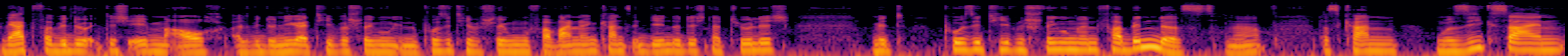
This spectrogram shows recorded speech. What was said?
wertvoll, wie du dich eben auch, also wie du negative Schwingungen in positive Schwingungen verwandeln kannst, indem du dich natürlich mit positiven Schwingungen verbindest. Ne? Das kann Musik sein,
